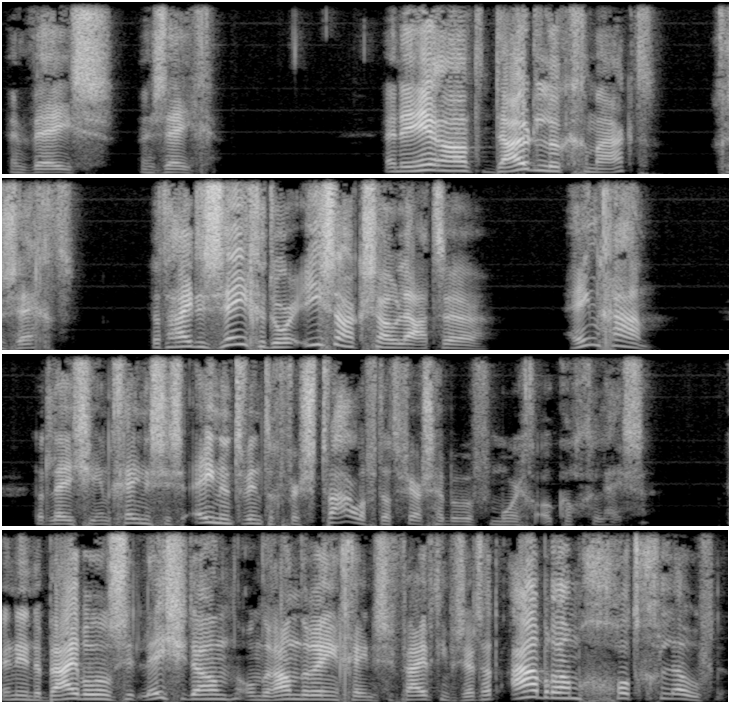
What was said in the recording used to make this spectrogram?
en wees een zegen. En de Heer had duidelijk gemaakt, gezegd, dat hij de zegen door Isaac zou laten heen gaan. Dat lees je in Genesis 21, vers 12. Dat vers hebben we vanmorgen ook al gelezen. En in de Bijbel lees je dan onder andere in Genesis 15, vers 6 dat Abraham God geloofde.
